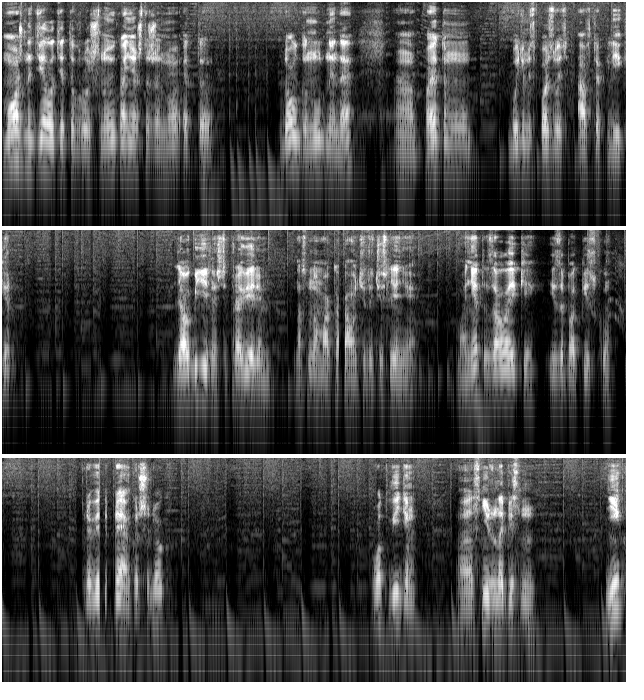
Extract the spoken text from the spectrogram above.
Можно делать это вручную, конечно же, но это долго, нудно, да? А, поэтому будем использовать автокликер. Для убедительности проверим на основном аккаунте зачисление монет за лайки и за подписку. Проверяем кошелек. Вот видим, э, снизу написан ник,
